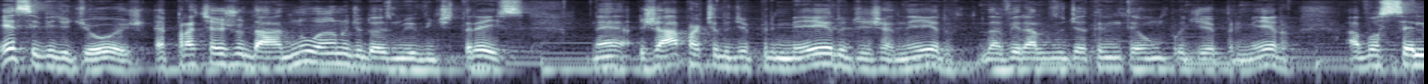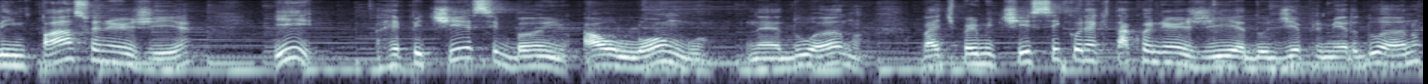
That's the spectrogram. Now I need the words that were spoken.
Esse vídeo de hoje é para te ajudar no ano de 2023, né, já a partir do dia 1 de janeiro, da virada do dia 31 para o dia 1 a você limpar a sua energia e repetir esse banho ao longo né, do ano vai te permitir se conectar com a energia do dia 1 do ano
